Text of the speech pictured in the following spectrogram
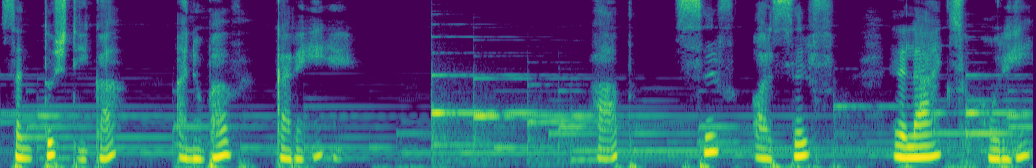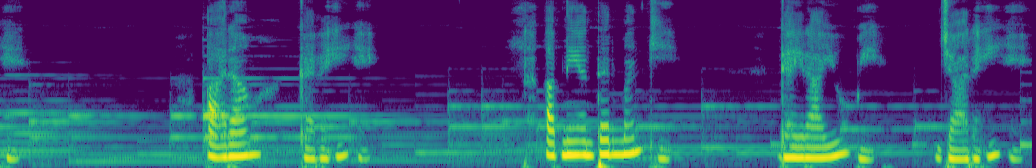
संतुष्टि का अनुभव कर रहे हैं। आप सिर्फ़ और सिर्फ़ रिलैक्स हो रहे हैं। आराम कर रहे हैं। अपने अंतर मन की गहराइयों में जा रहे हैं।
